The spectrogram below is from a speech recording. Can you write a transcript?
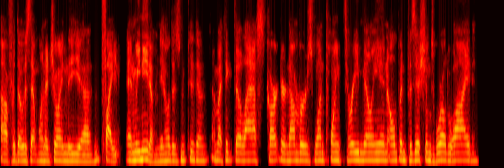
uh, for those that want to join the uh, fight and we need them you know there's i think the last gartner numbers 1.3 million open positions worldwide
